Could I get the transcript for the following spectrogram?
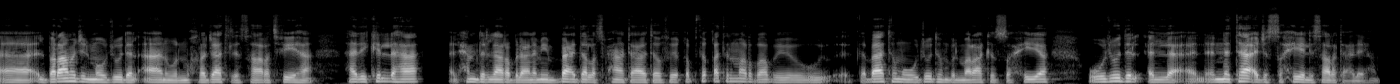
البرامج الموجودة الآن والمخرجات اللي صارت فيها، هذه كلها الحمد لله رب العالمين بعد الله سبحانه وتعالى توفيقه بثقة المرضى بثباتهم ووجودهم بالمراكز الصحية ووجود النتائج الصحية اللي صارت عليهم.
